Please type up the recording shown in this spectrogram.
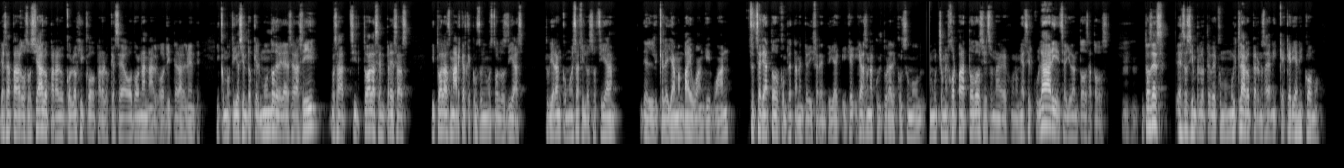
ya sea para algo social o para algo ecológico o para lo que sea, o donan algo literalmente. Y como que yo siento que el mundo debería de ser así, O sea, si todas las empresas y todas las marcas que consumimos todos los días tuvieran como esa filosofía del que le llaman buy one, give one, sería todo completamente diferente y, y, y es una cultura de consumo mucho mejor para todos y es una economía circular y se ayudan todos a todos. Entonces, eso siempre lo tuve como muy claro, pero no sabía ni qué quería ni cómo.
